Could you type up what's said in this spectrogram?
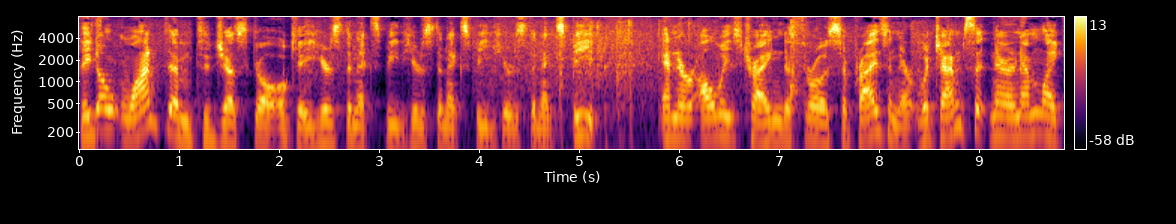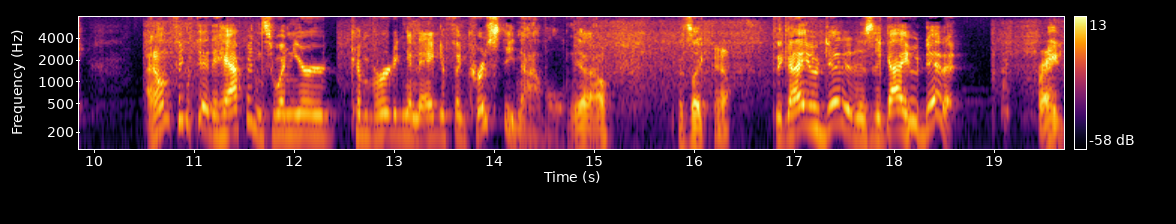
they don't want them to just go, okay, here's the next beat, here's the next beat, here's the next beat. And they're always trying to throw a surprise in there, which I'm sitting there and I'm like, I don't think that happens when you're converting an Agatha Christie novel, you know? It's like Yeah. the guy who did it is the guy who did it. Right.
